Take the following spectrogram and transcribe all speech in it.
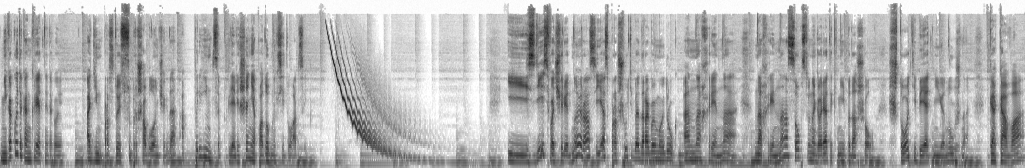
Не какой-то конкретный такой один простой супер шаблончик, да, а принцип для решения подобных ситуаций. И здесь в очередной раз я спрошу тебя, дорогой мой друг, а нахрена, нахрена, собственно говоря, ты к ней подошел? Что тебе от нее нужно? Какова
